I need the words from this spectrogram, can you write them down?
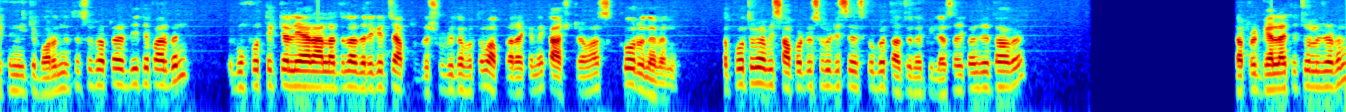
এখানে একটু বড় নেতা ছবি আপনারা দিতে পারবেন। এবং প্রত্যেকটা লেয়ার আলাদা আলাদা রেখেছি আপনাদের সুবিধা মতো আপনারা এখানে কাস্টমাইজ করে নেবেন। তো প্রথমে আমি সাপোর্টের ছবিটি চেঞ্জ করব, তার জন্য প্লাস আইকন যেতে হবে। তারপর গ্যালারিতে চলে যাবেন।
